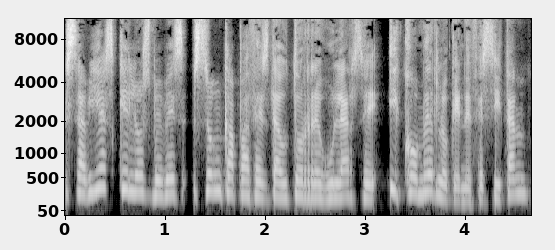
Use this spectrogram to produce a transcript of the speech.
¿Sabías que los bebés son capaces de autorregularse y comer lo que necesitan?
